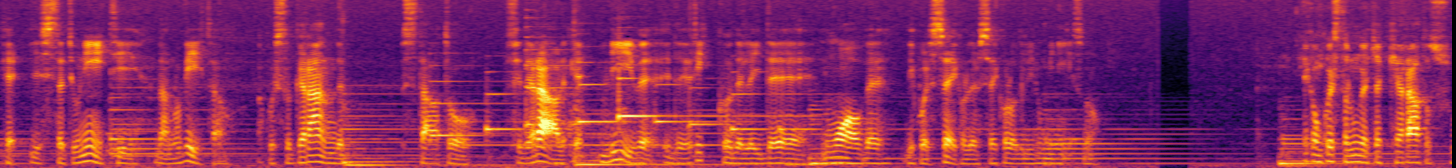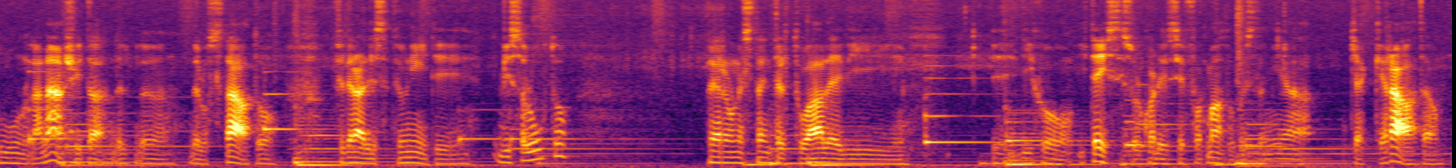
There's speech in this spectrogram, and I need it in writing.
che gli Stati Uniti danno vita a questo grande Stato federale che vive ed è ricco delle idee nuove di quel secolo, del secolo dell'illuminismo. E con questa lunga chiacchierata sulla nascita del, dello Stato federale degli Stati Uniti vi saluto. Per onestà intellettuale vi eh, dico i testi sul quali si è formato questa mia chiacchierata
